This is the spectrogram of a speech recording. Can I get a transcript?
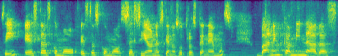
¿sí? Estas como, estas como sesiones que nosotros tenemos van encaminadas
